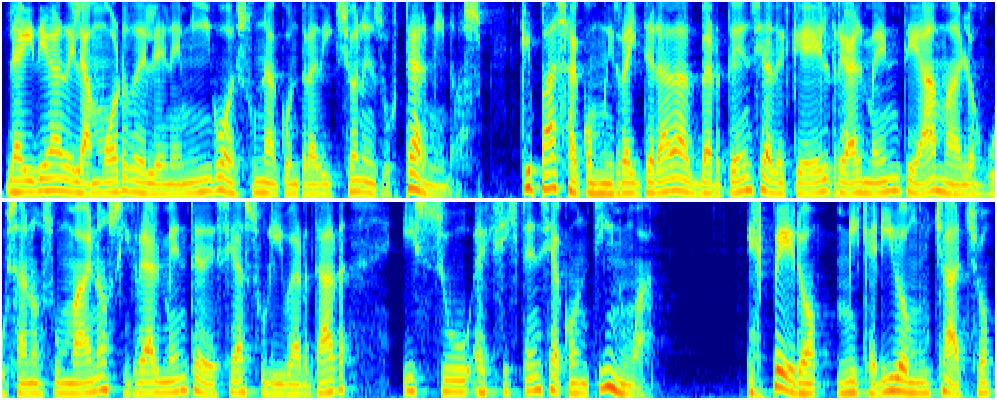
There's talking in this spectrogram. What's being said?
la idea del amor del enemigo es una contradicción en sus términos. ¿Qué pasa con mi reiterada advertencia de que él realmente ama a los gusanos humanos y realmente desea su libertad y su existencia continua? Espero, mi querido muchacho,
